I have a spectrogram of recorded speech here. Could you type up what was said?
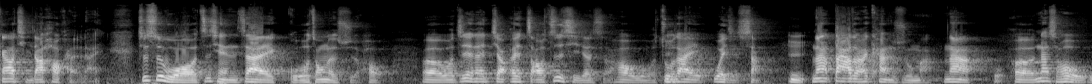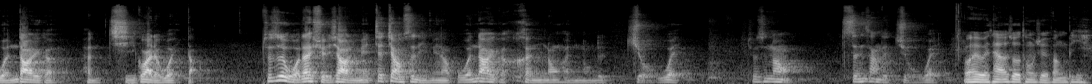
刚好请到浩凯来，就是我之前在国中的时候，呃，我之前在教，呃、早自习的时候，我坐在位置上，嗯，那大家都在看书嘛，那我呃那时候我闻到一个很奇怪的味道，就是我在学校里面，在教室里面呢，我闻到一个很浓很浓的酒味，就是那种身上的酒味，我还以为他要说同学放屁，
